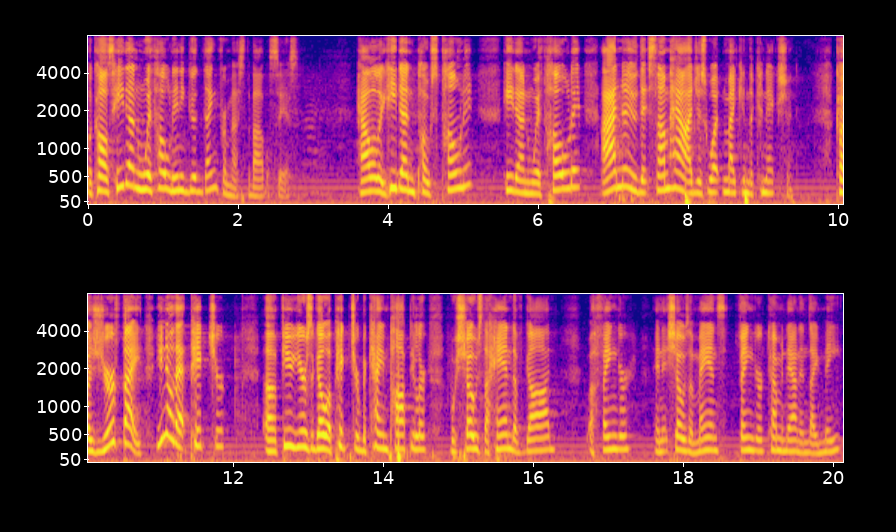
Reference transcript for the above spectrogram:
because He doesn't withhold any good thing from us, the Bible says. Hallelujah. He doesn't postpone it, He doesn't withhold it. I knew that somehow I just wasn't making the connection. Because your faith, you know that picture? A few years ago, a picture became popular which shows the hand of God, a finger, and it shows a man's finger coming down and they meet.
